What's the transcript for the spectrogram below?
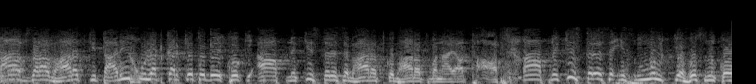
آپ ذرا بھارت کی تاریخ الٹ کر کے تو دیکھو کہ آپ نے کس طرح سے بھارت کو بھارت بنایا تھا۔ آپ نے کس طرح سے اس ملک کے حسن کو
